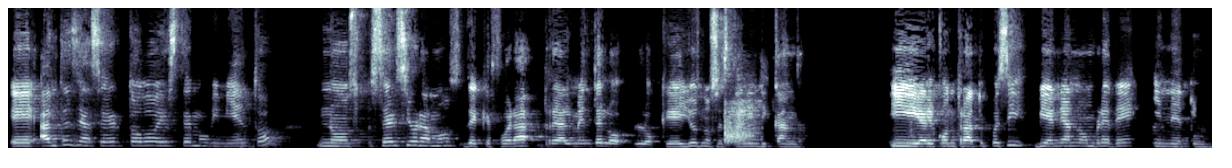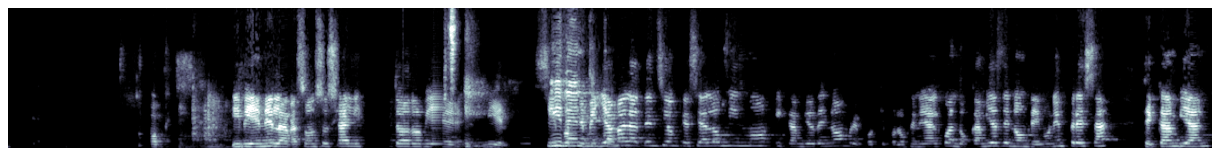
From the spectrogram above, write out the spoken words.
Eh, antes de hacer todo este movimiento, nos cercioramos de que fuera realmente lo, lo que ellos nos están indicando. Y el contrato, pues sí, viene a nombre de Inetum. Y viene la razón social y todo bien. Sí. bien. Sí, porque me llama la atención que sea lo mismo y cambió de nombre, porque por lo general cuando cambias de nombre en una empresa, te cambian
